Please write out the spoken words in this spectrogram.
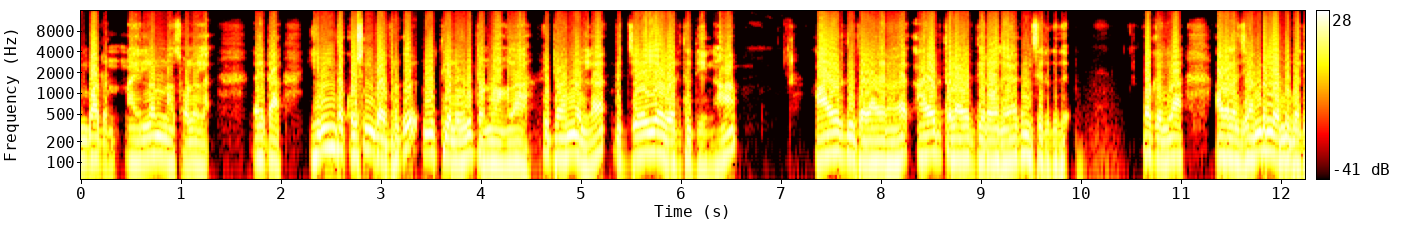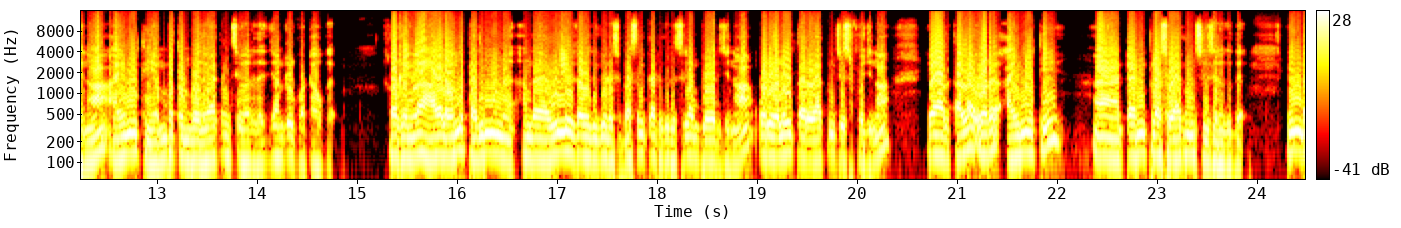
இம்பார்ட்டன்ட் நான் இல்லைன்னு நான் சொல்லலை. ரைட்டா இந்த கொஸ்டின் பேப்பருக்கு நூற்றி எழுபது பண்ணுவாங்களா? இப்போ ஒன்றும் இல்லை. இப்போ ஜேஏ எடுத்துக்கிட்டிங்கன்னா ஆயிரத்தி தொள்ளாயிரம் ஆயிரத்தி தொள்ளாயிரத்தி இருபது வேகன்சி இருக்குது. ஓகேங்களா? அதில் ஜென்ரல் வந்து பார்த்தீங்கன்னா ஐநூற்றி எண்பத்தொம்போது வேகன்சி வருது ஜென்ரல் கோட்டாவுக்கு ஓகேங்களா? அதில் வந்து பதிமூணு அந்த உள்ளீடு ஒதுக்கீடு ஸ்பெஷல் கேட்டகரிஸ்லாம் போயிடுச்சுன்னா ஒரு எழுபத்தாறு வேகன்சிஸ் போச்சுன்னா ஏறத்தால ஒரு ஐநூற்றி டென் ப்ளஸ் வேகன்சிஸ் இருக்குது. இந்த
